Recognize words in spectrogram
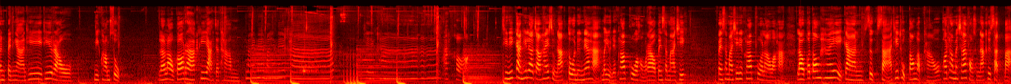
มันเป็นงานที่ที่เรามีความสุข แล้วเราก็รักที่อยากจะทำ ทีนี้การที่เราจะให้สุนัขตัวหนึ่งเนี่ยค่ะมาอยู่ในครอบครัวของเราเป็นสมาชิก เป็นสมาชิกในครอบครัวเราอะค่ะ เราก็ต้องให้การศึกษาที่ถูกต้องกับเขา เพราะธรรมชาติของสุนัขคือสัตว์ป่า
